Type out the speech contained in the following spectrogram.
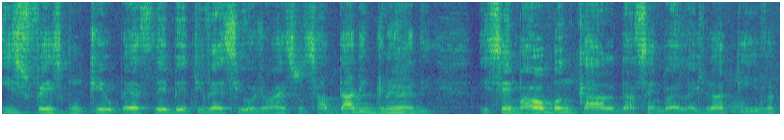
isso fez com que o PSDB tivesse hoje uma responsabilidade grande de ser maior bancada da Assembleia Legislativa. Uhum.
